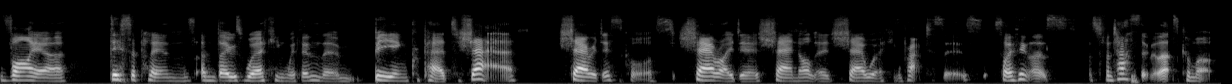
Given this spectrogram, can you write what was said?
via disciplines and those working within them being prepared to share. Share a discourse share ideas share knowledge share working practices. So i think that's it's fantastic that that's come up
